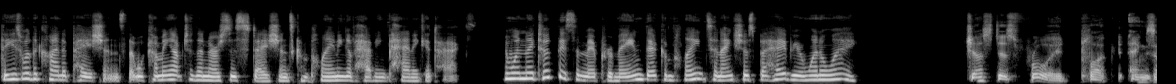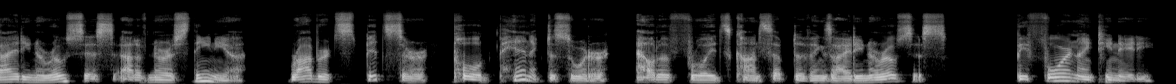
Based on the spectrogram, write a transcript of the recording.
These were the kind of patients that were coming up to the nurses' stations complaining of having panic attacks. And when they took this imipramine, their complaints and anxious behavior went away. Just as Freud plucked anxiety neurosis out of neurasthenia, Robert Spitzer pulled panic disorder out of Freud's concept of anxiety neurosis. Before 1980,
